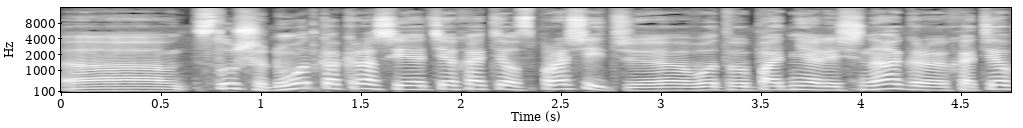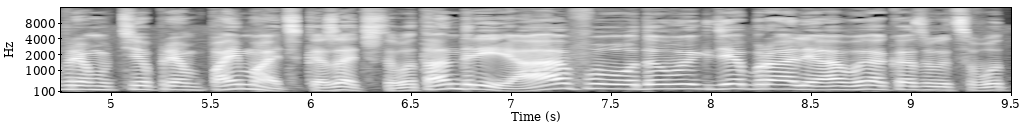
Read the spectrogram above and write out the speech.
А, слушай, ну вот как раз я тебя хотел спросить, э, вот вы поднялись на гору, хотел прямо тебе прям поймать, сказать, что вот Андрей, а воду вы где брали, а вы, оказывается, вот,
